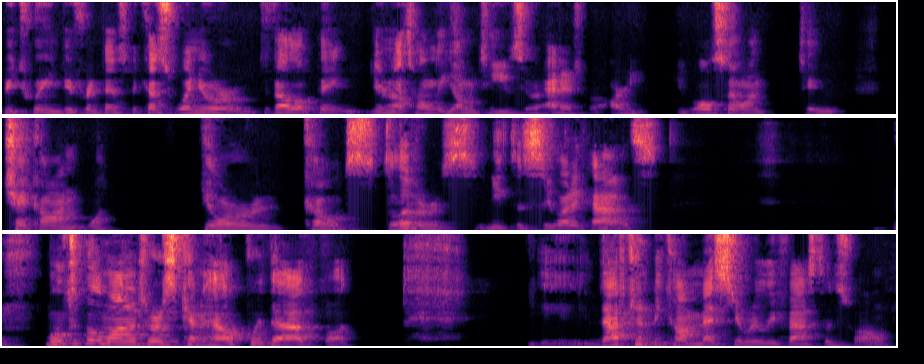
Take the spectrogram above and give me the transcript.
between different apps because when you're developing, you're not only going to use your editor, are you? You also want to check on what your code delivers. You need to see what it has. Multiple monitors can help with that, but that can become messy really fast as well.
